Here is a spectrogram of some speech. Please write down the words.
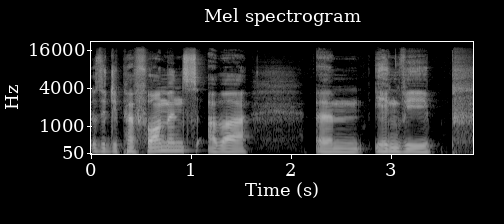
also die Performance, aber ähm, irgendwie, pff,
